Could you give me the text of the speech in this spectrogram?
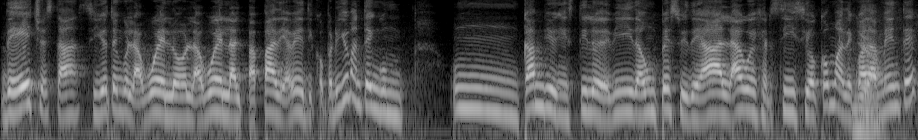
De hecho, está, si yo tengo el abuelo, la abuela, el papá diabético, pero yo mantengo un, un cambio en estilo de vida, un peso ideal, hago ejercicio, como adecuadamente,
